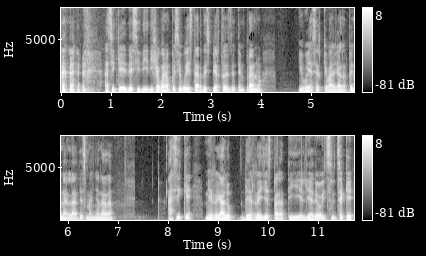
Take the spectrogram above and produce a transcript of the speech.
Así que decidí, dije, bueno, pues si voy a estar despierto desde temprano y voy a hacer que valga la pena la desmañanada. Así que mi regalo de Reyes para ti el día de hoy, sé que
